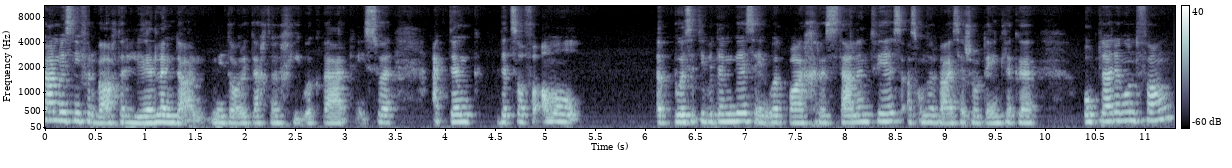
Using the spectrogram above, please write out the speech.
kan mens nie verwag dat 'n leerling dan met daardie tegnologie ook werk nie. So ek dink dit sal vir almal 'n positiewe ding wees en ook baie gerusstellend wees as onderwysers ordentlike opleiding ontvang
